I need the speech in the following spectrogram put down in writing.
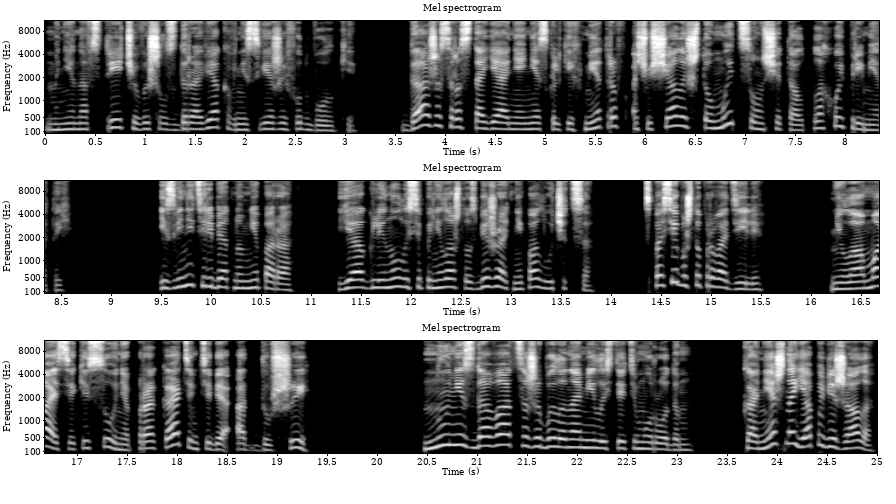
Мне навстречу вышел здоровяк в несвежей футболке. Даже с расстояния нескольких метров ощущалось, что мыться он считал плохой приметой. «Извините, ребят, но мне пора. Я оглянулась и поняла, что сбежать не получится. Спасибо, что проводили». «Не ломайся, кисуня, прокатим тебя от души». Ну, не сдаваться же было на милость этим уродам. Конечно, я побежала.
